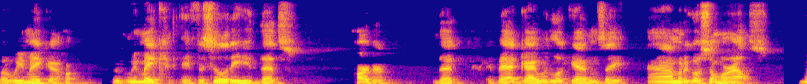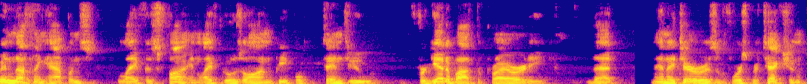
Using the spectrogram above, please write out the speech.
but we make a we make a facility that's harder that a bad guy would look at and say, I'm going to go somewhere else. When nothing happens, life is fine. Life goes on. People tend to forget about the priority that anti-terrorism force protection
